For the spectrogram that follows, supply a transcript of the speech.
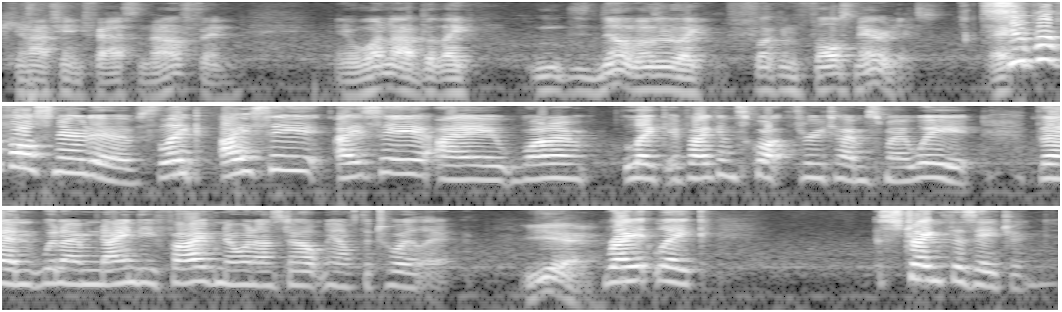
cannot change fast enough and and whatnot but like no those are like fucking false narratives? Super false narratives. Like I say, I say I want to. Like if I can squat three times my weight, then when I'm 95, no one has to help me off the toilet. yeah right? Like, strength is aging.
